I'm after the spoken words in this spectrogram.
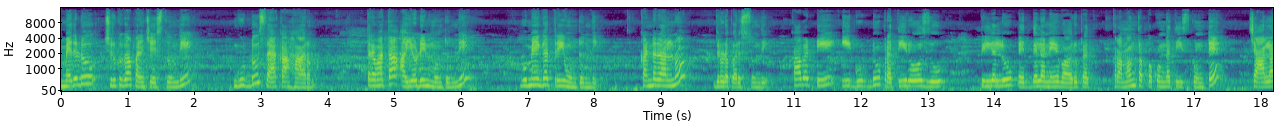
మెదడు చురుకుగా పనిచేస్తుంది. గుడ్డు శాకాహారం తర్వాత అయోడిన్ ఉంటుంది. ఉమేగా త్రీ ఉంటుంది. కండరాలను దృఢపరుస్తుంది. కాబట్టి ఈ గుడ్డు ప్రతిరోజు పిల్లలు పెద్దలు అనేవారు ప్ర క్రమం తప్పకుండా తీసుకుంటే చాలా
